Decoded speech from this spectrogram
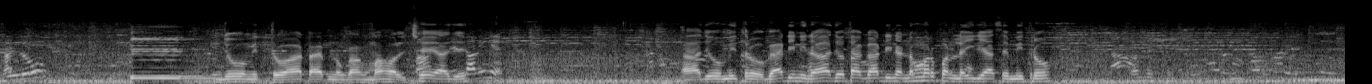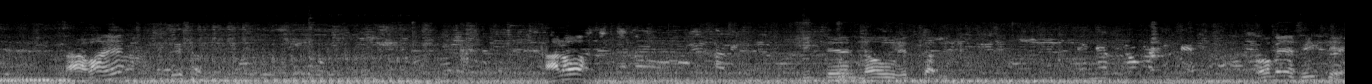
ઠંડુ? જો મિત્રો આ ટાઈપનો કાંક માહોલ છે આજે. હા જો મિત્રો ગાડીની રાહ જોતા ગાડીના નંબર પણ લઈ ગયા છે મિત્રો. હા વાહ હે. હાલો. સિત્તેર નવ એકતાલીસ. ઓગણ સિત્તેર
